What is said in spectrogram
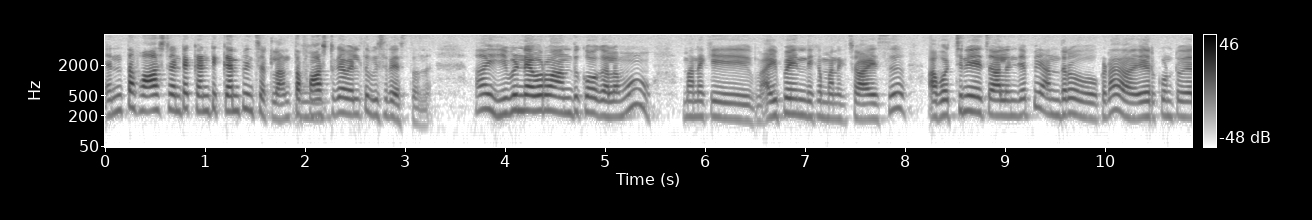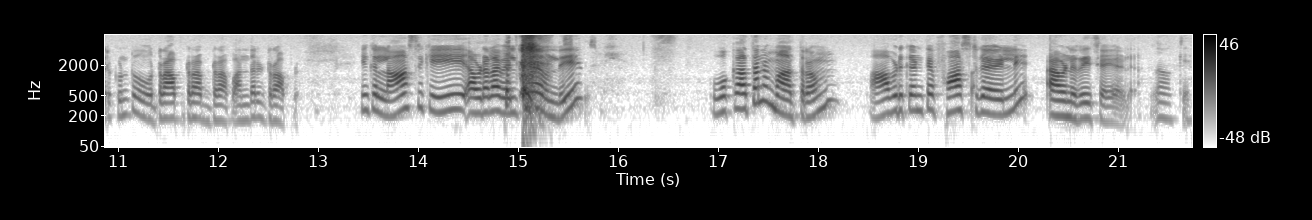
ఎంత ఫాస్ట్ అంటే కంటికి కనిపించట్లా. అంత ఫాస్ట్గా వెళ్తూ విసిరేస్తుంది. ఎవరు అందుకోగలము. మనకి అయిపోయింది ఇక మనకి చాయిస్ అవి వచ్చినాయే చాలని చెప్పి అందరూ కూడా ఏరుకుంటూ ఏరుకుంటూ డ్రాప్ డ్రాప్ డ్రాప్ అందరు డ్రాప్ ఇంకా లాస్ట్కి ఆవిడ అలా వెళ్తూనే ఉంది. ఒక అతను మాత్రం ఆవిడకంటే ఫాస్ట్గా వెళ్ళి ఆవిడని రీచ్ అయ్యాడు. ఓకే.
